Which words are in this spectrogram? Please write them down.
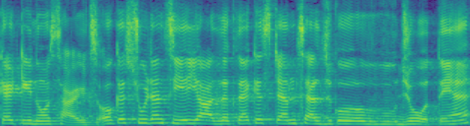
keratinocytes okay students ये याद रखते हैं कि स्टेम सेल्स को जो होते हैं,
